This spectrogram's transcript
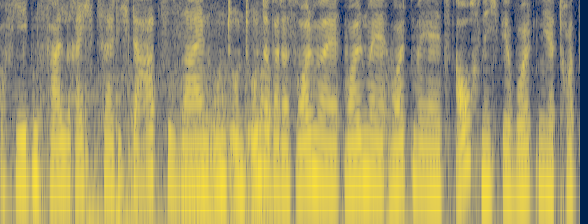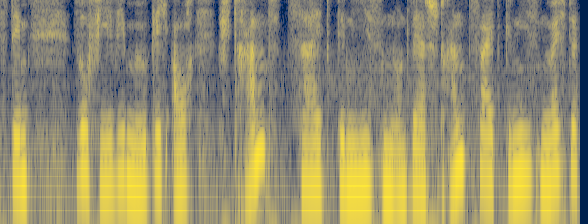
auf jeden Fall rechtzeitig da zu sein und und und. Aber das wollen wir, wollen wir, wollten wir ja jetzt auch nicht. Wir wollten ja trotzdem so viel wie möglich auch Strandzeit genießen. Und wer Strandzeit genießen möchte,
